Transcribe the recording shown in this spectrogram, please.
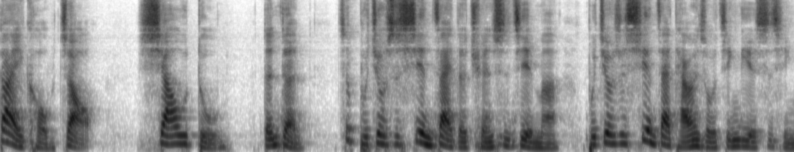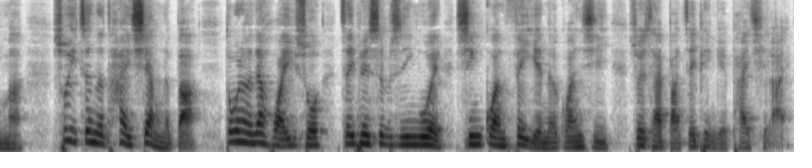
戴口罩、消毒等等。这不就是现在的全世界吗？不就是现在台湾所经历的事情吗？所以真的太像了吧，都会让人家怀疑说这一片是不是因为新冠肺炎的关系，所以才把这片给拍起来。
